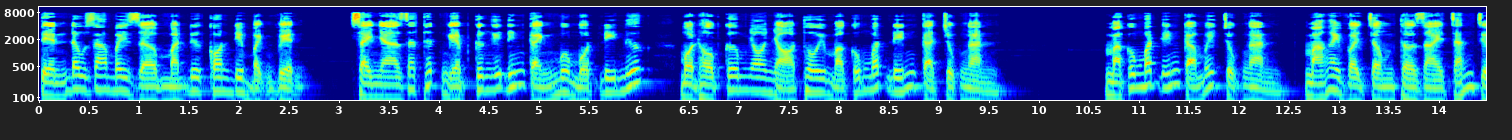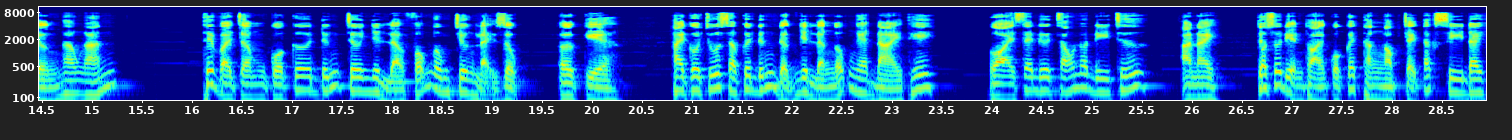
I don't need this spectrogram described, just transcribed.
Tiền đâu ra bây giờ mà đưa con đi bệnh viện. Xảy nhà ra thất nghiệp cứ nghĩ đến cảnh mua một ly nước, một hộp cơm nho nhỏ thôi mà cũng mất đến cả chục ngàn mà cũng mất đến cả mấy chục ngàn, mà hai vợ chồng thở dài chán trường ngao ngán thế vợ chồng của cơ đứng chơi như là phóng ông trương lại dục ơ kìa hai cô chú sao cứ đứng được như là ngốc nghe đài thế gọi xe đưa cháu nó đi chứ à này Có số điện thoại của cái thằng Ngọc chạy taxi đây.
